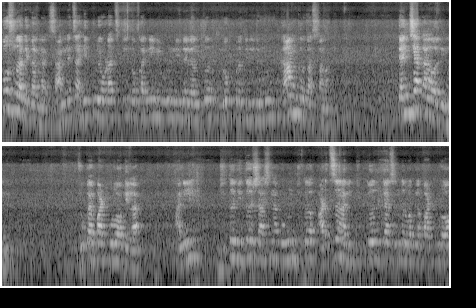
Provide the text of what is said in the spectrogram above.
तो सुद्धा ते करणार. सांगण्याचा हेतू एवढाच की लोकांनी निवडून दिल्यानंतर लोकप्रतिनिधी म्हणून काम करत असताना त्यांच्या कालावधीमध्ये जो काय पाठपुरावा केला आणि जिथं जिथं शासनाकडून जिथं अडचण आली तिथं त्या संदर्भातला पाठपुरावा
